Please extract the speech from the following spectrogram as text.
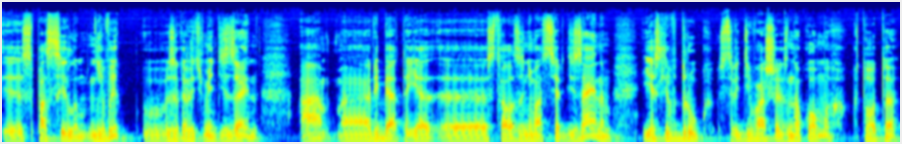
э, с посылом не вы закажите у дизайн, а, а ребята, я э, стал заниматься дизайном. Если вдруг среди ваших знакомых кто-то Э,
